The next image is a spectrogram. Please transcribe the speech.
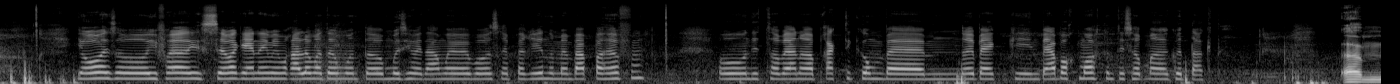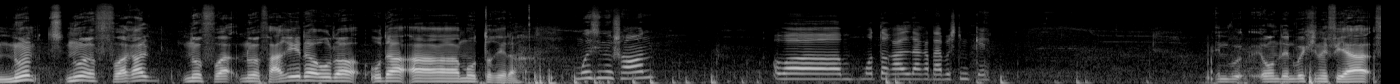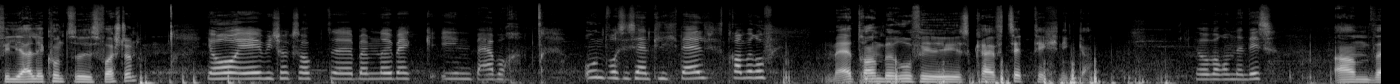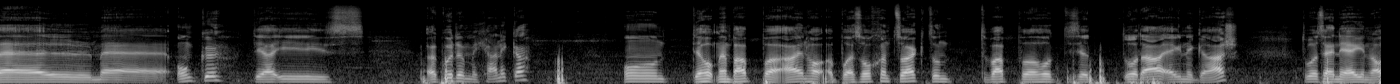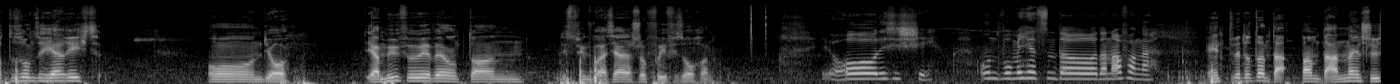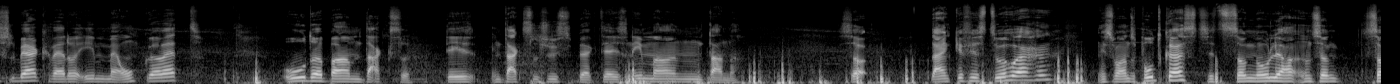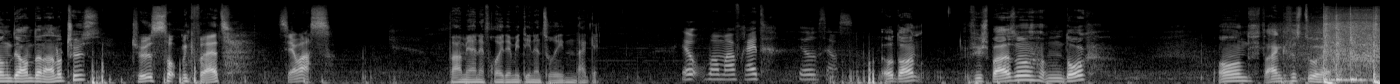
Ja, also ich fahre selber gerne mit dem Rallye um und da muss ich halt auch mal was reparieren und meinem Papa helfen. Und jetzt habe ich auch noch ein Praktikum beim Neubeck in Berbach gemacht und das hat mir gut getaugt. Ähm, nur, nur, Fahrrad, nur, Fahr, nur Fahrräder oder, oder äh, Motorräder? Muss ich noch schauen, aber Motorrad darf da bestimmt gehen. In, und in welcher Filiale kannst du das vorstellen? Ja, eh, wie schon gesagt, äh, beim Neubeck in Berbach. Und was ist endlich dein Traumberuf? Mein Traumberuf ist Kfz-Techniker. Ja, warum denn das? Ähm, weil mein Onkel, der ist ein guter Mechaniker und der hat meinem Papa auch ein, paar Sachen gezeigt und der Papa hat, ja, hat auch eine eigene Garage, wo er seine eigenen Autos und so herrichtet. Und ja, er hat Hilfe und dann, deswegen weiß ich auch schon viel für Sachen. Ja, das ist schön. Und wo möchtest du da dann anfangen? Entweder dann da, beim Danner in Schlüsselberg, weil da eben mein Onkel arbeitet, oder beim Dachsel, der in Dachsel Schlüsselberg, der ist neben dem Danner. So, danke fürs Zuhören. Das war unser Podcast. Jetzt sagen alle an- und sagen, sagen die anderen auch noch Tschüss. Tschüss, hat mich gefreut. Servus. War mir eine Freude, mit Ihnen zu reden. Danke. Ja, war mir auch freut. Ja, servus. Ja, dann viel Spaß noch am Tag und danke fürs Zuhören.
